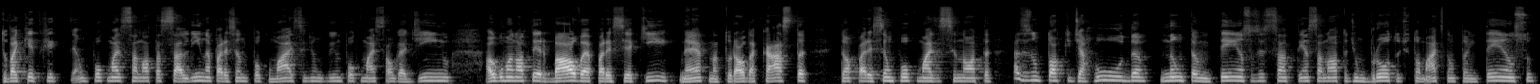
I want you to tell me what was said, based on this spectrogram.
tu vai querer um pouco mais essa nota salina aparecendo um pouco mais, seja um vinho um pouco mais salgadinho, alguma nota herbal vai aparecer aqui, né, natural da casta, então aparecer um pouco mais essa nota, às vezes um toque de arruda, não tão intenso, às vezes tem essa nota de um broto de tomate não tão intenso,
